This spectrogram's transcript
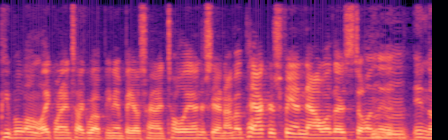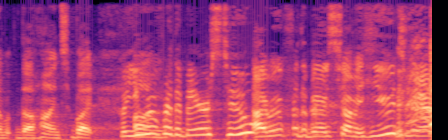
people don't like when I talk about being a Bears fan. I totally understand. I'm a Packers fan now, while they're still in the in the, the hunt. But but you um, root for the Bears too? I root for the Bears too. I'm a huge Bears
